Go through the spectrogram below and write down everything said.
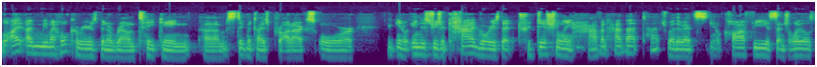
Well, I, I mean, my whole career has been around taking um, stigmatized products or you know industries or categories that traditionally haven't had that touch, whether it's you know coffee, essential oils,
